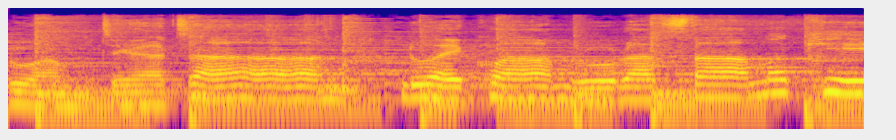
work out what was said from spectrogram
รวมเจือจานด้วยความรู้รักสามัคคี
